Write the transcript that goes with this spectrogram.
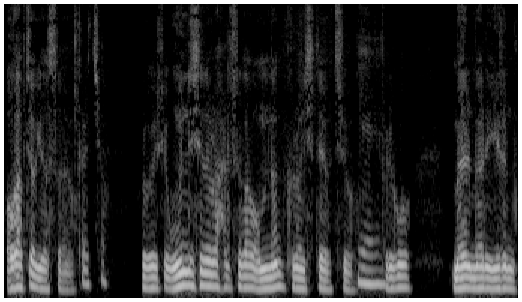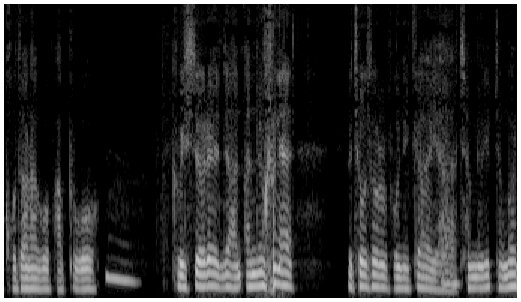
억압적이었어요. 그렇죠. 그리고 이렇게 운신을 할 수가 없는 그런 시대였죠. 예. 그리고 매일매일 일은 고단하고 바쁘고 음. 그 시절에 이제 안중근의 그 조서를 보니까 야참 여기 정말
